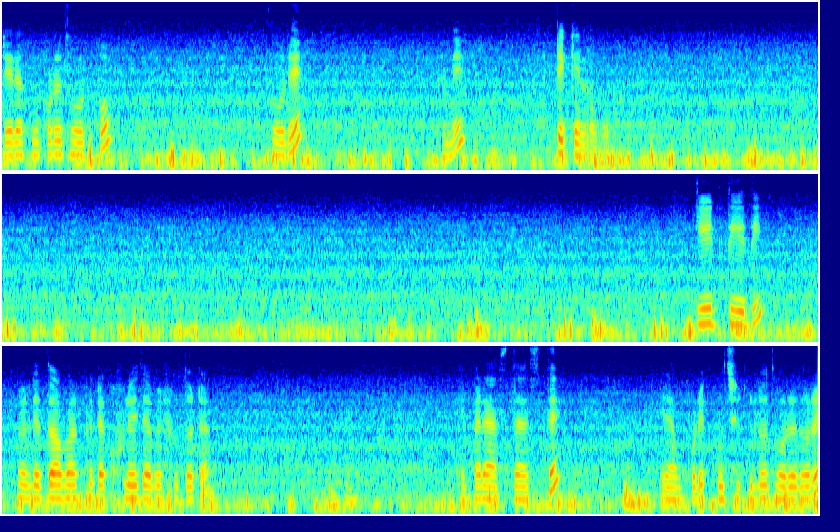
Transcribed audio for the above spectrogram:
এখানটা এরকম করে ধরবো। ধরে এখানে টেকে নেব। গেট দিয়ে দিই, নইলে তো আবার এটা খুলে যাবে সুতোটা। এবারে আস্তে আস্তে এরকম করে কুচিগুলো ধরে ধরে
